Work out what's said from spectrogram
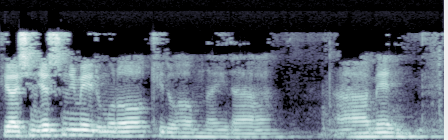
귀하신 예수님의 이름으로 기도하옵나이다. 아멘.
